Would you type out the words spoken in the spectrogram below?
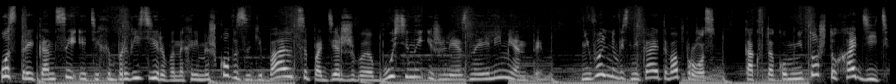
Острые концы этих импровизированных ремешков загибаются, поддерживая бусины и железные элементы. Невольно возникает вопрос, как в таком не то что ходить,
